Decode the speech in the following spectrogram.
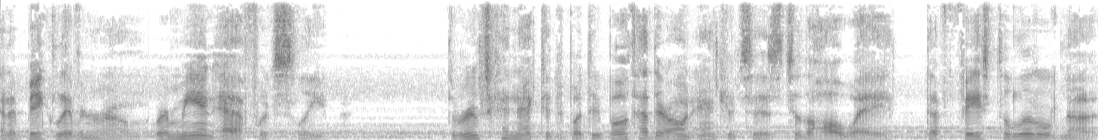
and a big living room where me and F would sleep. The rooms connected, but they both had their own entrances to the hallway that faced a little nook.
